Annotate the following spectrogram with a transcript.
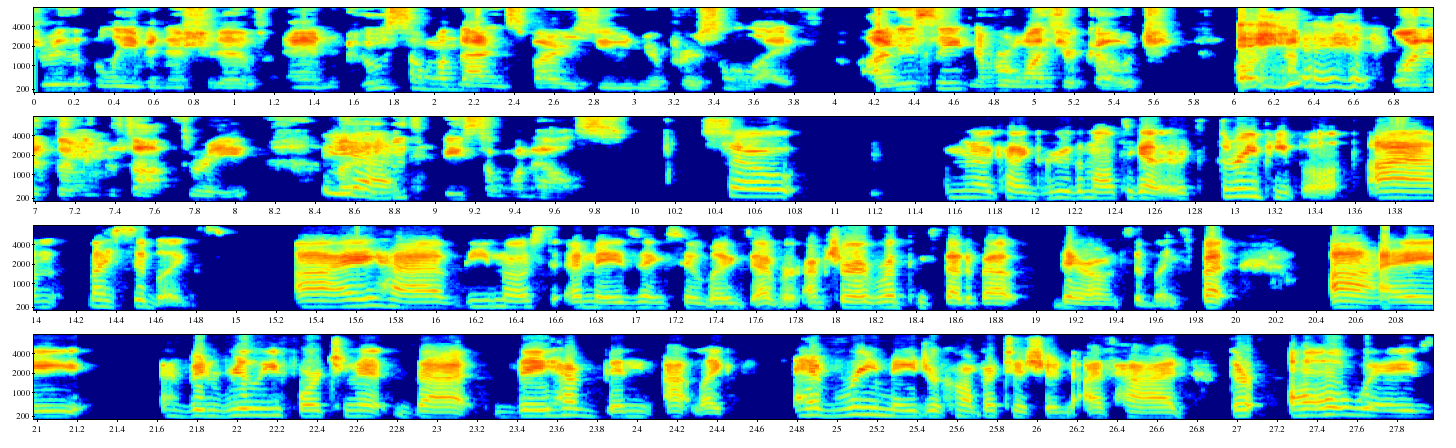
through the Believe Initiative, and who's someone that inspires you in your personal life? Obviously, number one's your coach. one of them in the top three. But yeah. who would be someone else? So I'm gonna kind of group them all together. It's three people. Um, my siblings. I have the most amazing siblings ever. I'm sure everyone thinks that about their own siblings, but I have been really fortunate that they have been at like every major competition I've had. They're always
